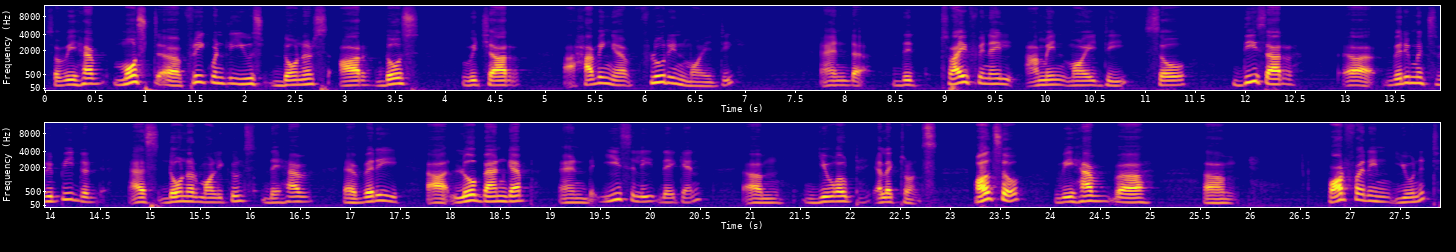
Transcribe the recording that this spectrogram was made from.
so we have most uh, frequently used donors are those which are uh, having a fluorene moiety and uh, the triphenyl amine moiety. So, these are uh, very much repeated as donor molecules they have a very uh, low band gap and easily they can um, give out electrons. Also we have uh, um, porphyrin unit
